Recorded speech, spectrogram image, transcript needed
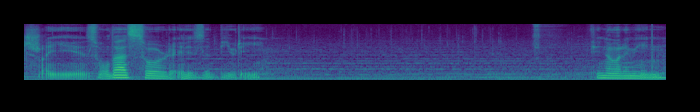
jeez. Well, that sword is a beauty. If you know what I mean.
